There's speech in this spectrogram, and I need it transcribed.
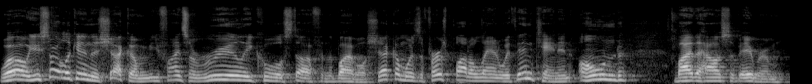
Well, you start looking into Shechem, you find some really cool stuff in the Bible. Shechem was the first plot of land within Canaan owned by the house of Abram.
